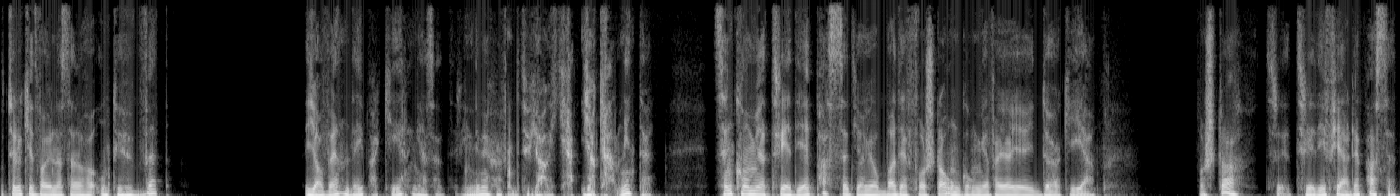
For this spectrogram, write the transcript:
Och trycket var ju nästan var ont i huvudet. Jag vände i parkeringen, så jag ringde min chef. Jag, jag, jag kan inte. Sen kom jag tredje passet jag jobbade första omgången, för jag dök igen. Första, tredje, fjärde passet.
